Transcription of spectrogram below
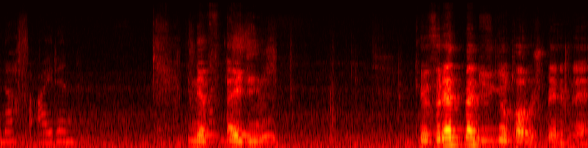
Enough, Aiden. Ne aydın. Küfür etme düzgün konuş benimle.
